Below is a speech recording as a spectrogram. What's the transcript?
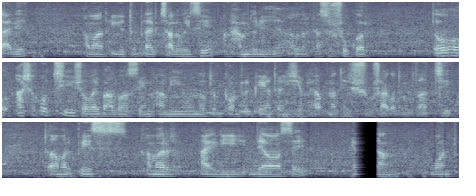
লাইভে আমার ইউটিউব লাইভ চালু হয়েছে। আলহামদুলিল্লাহ, আল্লাহর কাছে শুকর। তো আশা করছি সবাই ভালো আছেন। আমিও নতুন কন্টেন্ট ক্রিয়েটার হিসেবে আপনাদের সুস্বাগতম জানাচ্ছি। তো আমার পেজ আমার আইডি দেওয়া আছে one two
